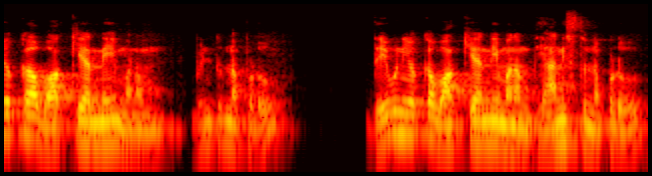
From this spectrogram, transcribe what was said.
యొక్క వాక్యాన్ని మనం వింటున్నప్పుడు దేవుని యొక్క వాక్యాన్ని మనం ధ్యానిస్తున్నప్పుడు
